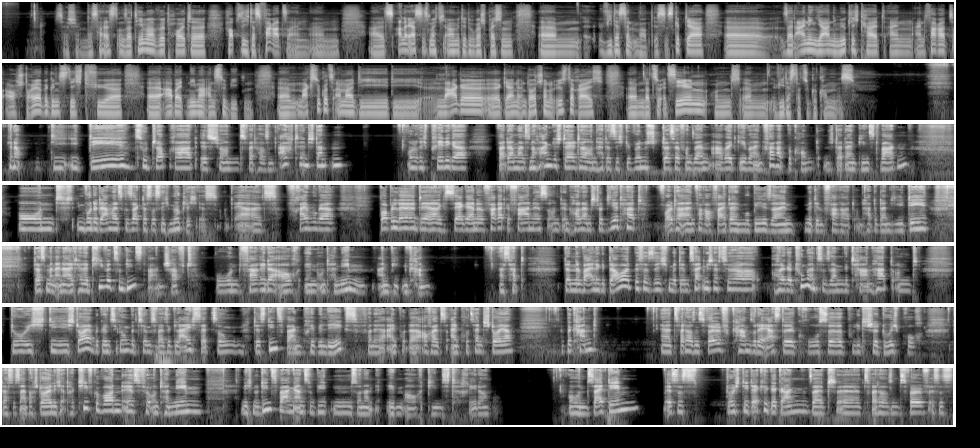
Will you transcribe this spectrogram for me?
Sehr schön. Das heißt, unser Thema wird heute hauptsächlich das Fahrrad sein. Ähm, als allererstes möchte ich einmal mit dir darüber sprechen, ähm, wie das denn überhaupt ist. Es gibt ja äh, seit einigen Jahren die Möglichkeit, ein, ein Fahrrad auch steuerbegünstigt für äh, Arbeitnehmer anzubieten. Ähm, magst du kurz einmal die, die Lage äh, gerne in Deutschland und Österreich ähm, dazu erzählen und ähm, wie das dazu gekommen ist? Genau. Die Idee zu Jobrat ist schon 2008 entstanden. Ulrich Prediger war damals noch Angestellter und hatte sich gewünscht, dass er von seinem Arbeitgeber ein Fahrrad bekommt, anstatt einen Dienstwagen. Und ihm wurde damals gesagt, dass das nicht möglich ist. Und er als Freiburger Bobbele, der sehr gerne Fahrrad gefahren ist und in Holland studiert hat, wollte einfach auch weiterhin mobil sein mit dem Fahrrad und hatte dann die Idee, dass man eine Alternative zum Dienstwagen schafft und Fahrräder auch in Unternehmen anbieten kann. Das hat dann eine Weile gedauert, bis er sich mit dem zweiten Geschäftsführer Holger Thumann zusammengetan hat und durch die Steuerbegünstigung beziehungsweise Gleichsetzung des Dienstwagenprivilegs von der ein, auch als 1% Steuer bekannt 2012 kam so der erste große politische Durchbruch, dass es einfach steuerlich attraktiv geworden ist für Unternehmen, nicht nur Dienstwagen anzubieten, sondern eben auch Diensträder. Und seitdem ist es durch die Decke gegangen. Seit äh, 2012 ist es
